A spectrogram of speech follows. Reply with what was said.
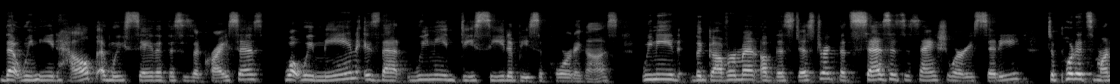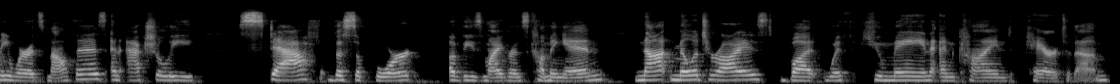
that we need help and we say that this is a crisis, what we mean is that we need DC to be supporting us. We need the government of this district that says it's a sanctuary city to put its money where its mouth is and actually staff the support of these migrants coming in, not militarized, but with humane and kind care to them.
